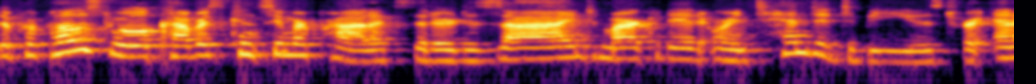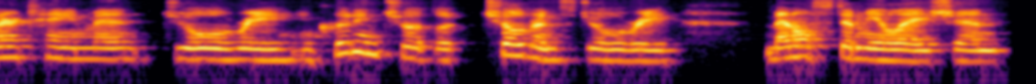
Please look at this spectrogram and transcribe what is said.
The proposed rule covers consumer products that are designed, marketed, or intended to be used for entertainment, jewelry, including children's jewelry, mental stimulation,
